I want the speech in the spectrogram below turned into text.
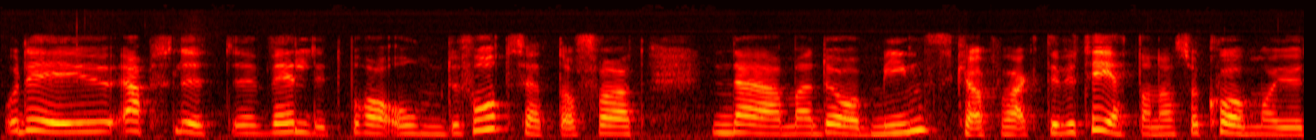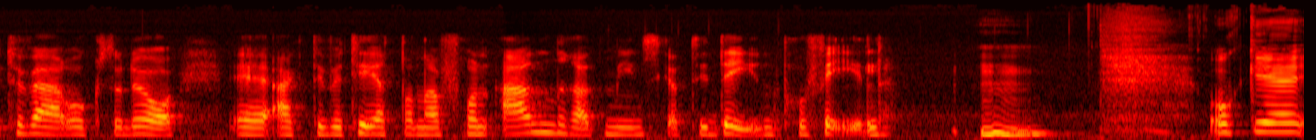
Och det är ju absolut eh, väldigt bra om du fortsätter för att när man då minskar på aktiviteterna så kommer ju tyvärr också då eh, aktiviteterna från andra att minska till din profil. Mm. Och eh,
